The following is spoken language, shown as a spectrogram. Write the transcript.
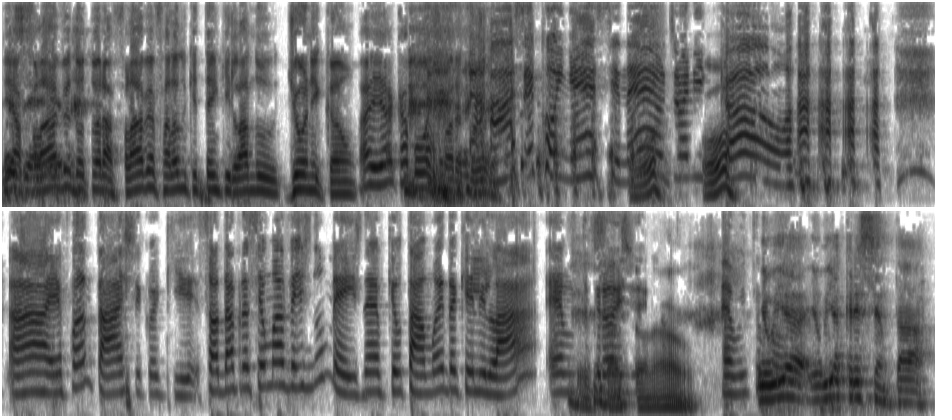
E pois a é. Flávia, é. a doutora Flávia, falando que tem que ir lá no Jonicão. Aí acabou a história toda. ah, você conhece, né? Oh, o Jonicão. Oh. ah, é fantástico aqui. Só dá para ser uma vez no mês, né? Porque o tamanho daquele lá é muito grande. É muito eu bom. Ia, eu ia acrescentar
